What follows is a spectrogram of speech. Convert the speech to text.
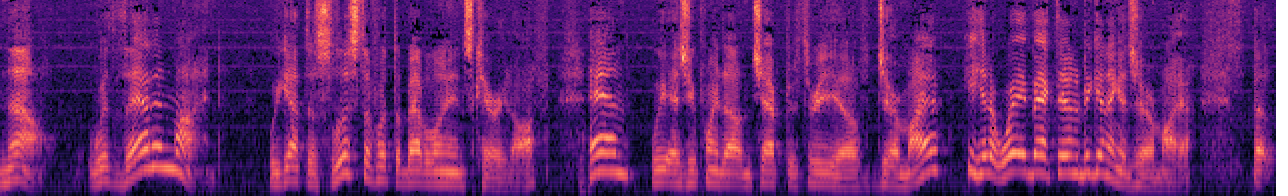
now, with that in mind, we got this list of what the Babylonians carried off, and we, as you point out in chapter 3 of Jeremiah, he hit it way back there in the beginning of Jeremiah. But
